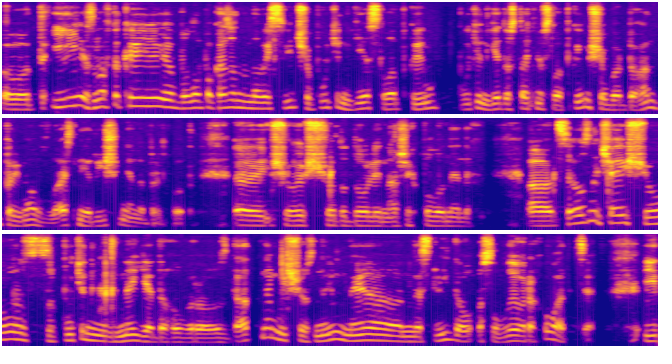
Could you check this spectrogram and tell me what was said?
От і знов таки було показано на весь світ, що Путін є слабким. Путін є достатньо слабким, щоб Ердоган приймав власні рішення, наприклад, е, що щодо долі наших полонених. Це означає, що з Путіним не є договороздатним і що з ним не, не слід особливо рахуватися. І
